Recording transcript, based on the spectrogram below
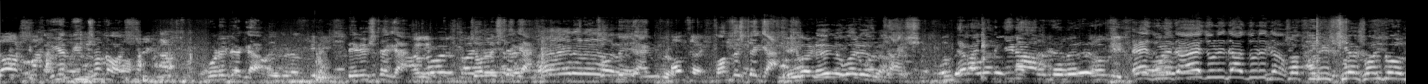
খা- তিনশো দশ কুড়ি টাকা তিরিশ টাকা চল্লিশ টাকা চল্লিশ টাকা পঞ্চাশ। টাকা পঞ্চাশ। এ ভাই কি নাম? এই জুড়ে দাও এই জুড়ে দাও জুড়ে দাও। তিরিশ শেষ হয়ে গেল।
